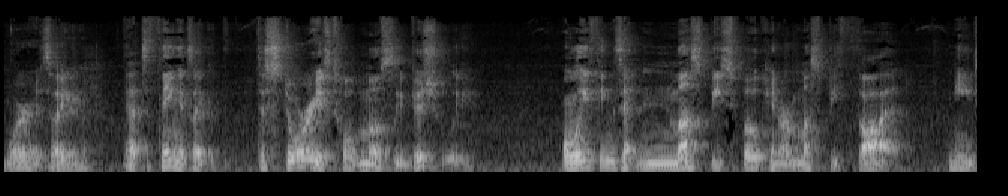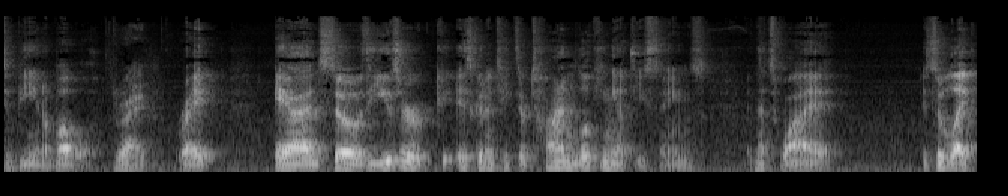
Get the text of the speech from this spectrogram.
words. Like Yeah. that's the thing. It's like the story is told mostly visually. Only things that must be spoken or must be thought need to be in a bubble Right. right? And so the user is going to take their time looking at these things, and that's why, So like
